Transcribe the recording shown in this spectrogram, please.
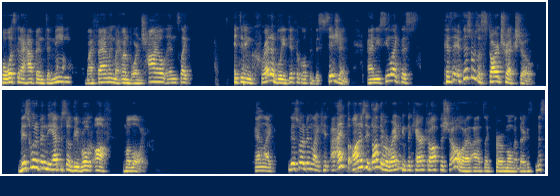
but what's gonna happen to me, my family, my unborn child? And it's like, it's an incredibly difficult decision. And you see like this because if this was a Star Trek show, this would have been the episode they wrote off Malloy. And like this would have been like his. I th- honestly thought they were writing the character off the show. I, I was like for a moment there because this,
